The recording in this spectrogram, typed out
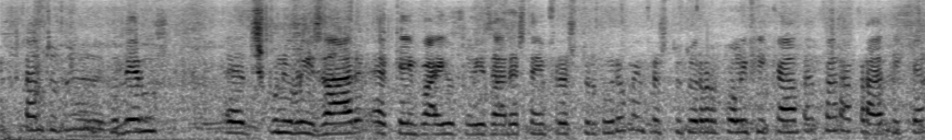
e, portanto, de podermos disponibilizar a quem vai utilizar esta infraestrutura, uma infraestrutura requalificada para a prática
